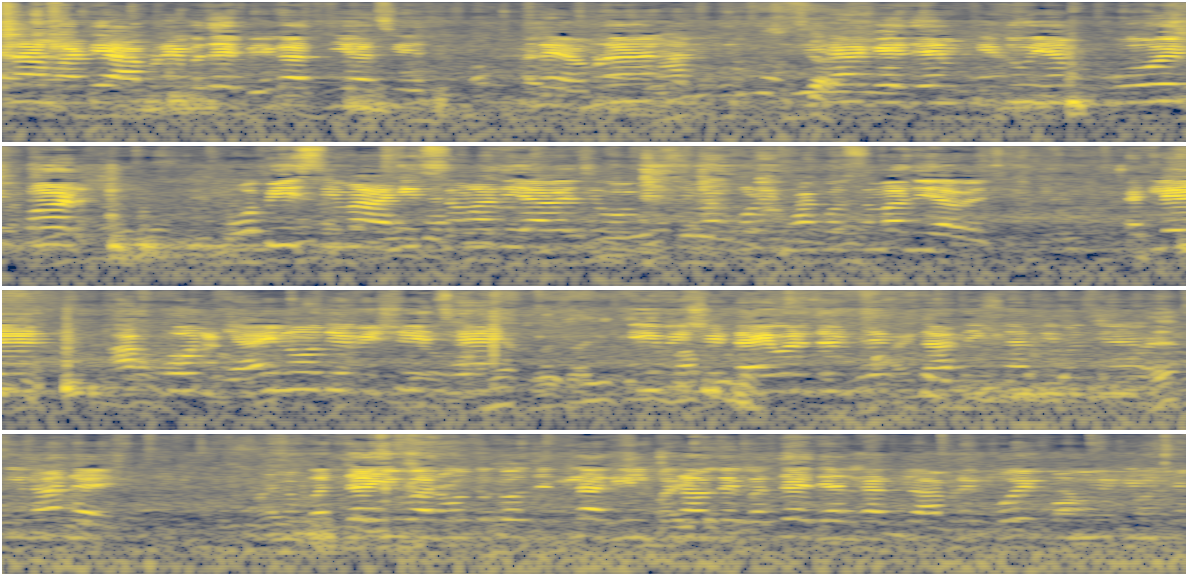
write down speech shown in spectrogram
એના માટે આપણે બધા ભેગા થયા છે અને હમણાં કે જેમ કીધું એમ કોઈ પણ ઓબીસી માં અહિત સમાધિ આવે છે ઓબીસી માં કોળી ઠાકોર સમાધિ આવે છે. એટલે આખો ન્યાયનો જે વિષય છે એ વિષય ડાયવર્જન છે, જ્ઞાતિ જ્ઞાતિ વચ્ચે ના જાય. અને બધા યુવાનો તો જેટલા રીલ બનાવતા બધા ધ્યાન રાખજો. આપણે કોઈ કોમ્યુનિટી વિશે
